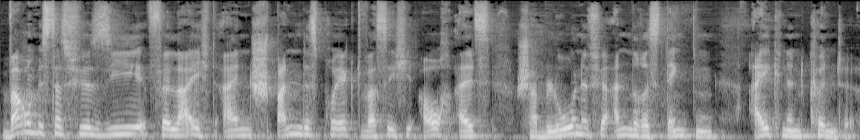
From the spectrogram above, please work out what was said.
Warum ist das für Sie vielleicht ein spannendes Projekt, was sich auch als Schablone für anderes Denken eignen könnte?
